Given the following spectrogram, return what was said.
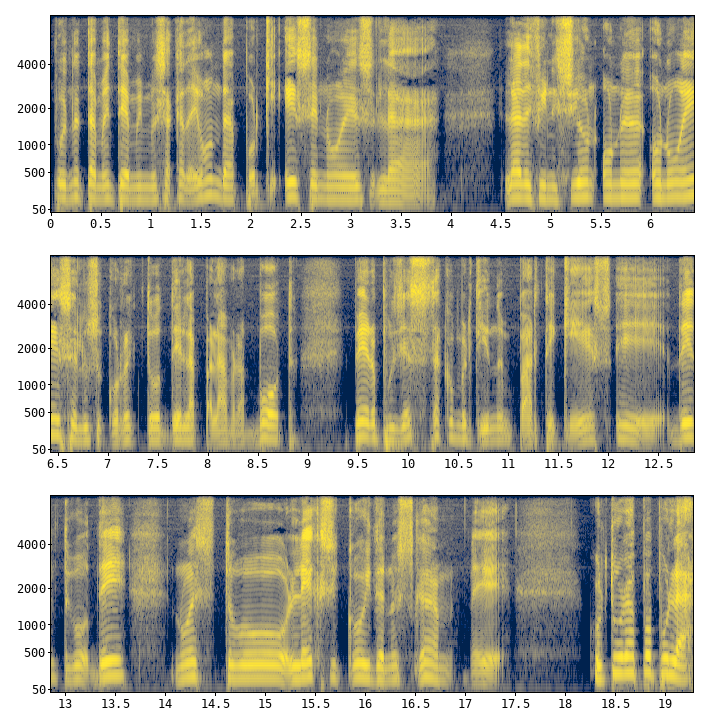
pues netamente a mí me saca de onda porque ese no es la, la definición o no, o no es el uso correcto de la palabra bot, pero pues ya se está convirtiendo en parte que es eh, dentro de nuestro léxico y de nuestra eh, Cultura popular.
